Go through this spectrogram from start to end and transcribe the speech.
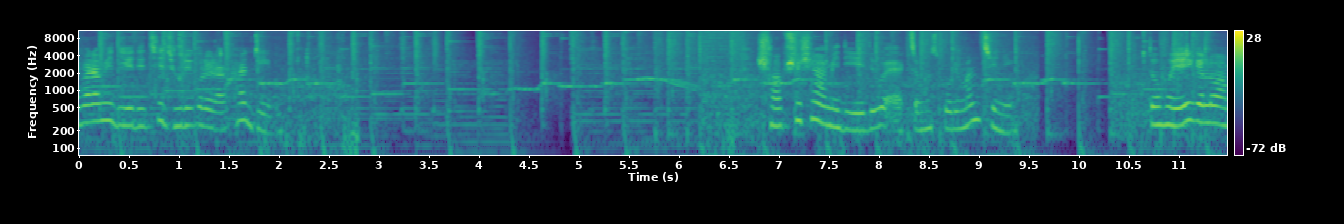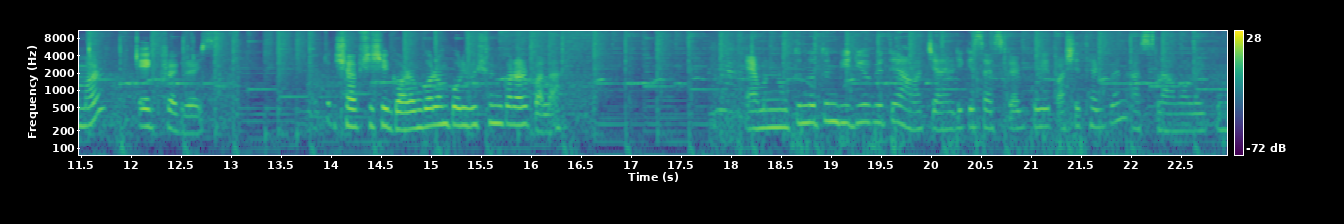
এবার আমি দিয়ে দিচ্ছি ঝুরি করে রাখা ডিম। সবশেষে আমি দিয়ে দেব এক চামচ পরিমাণ চিনি। তো হয়েই গেল আমার এগ ফ্রাইড রাইস সবশেষে গরম গরম পরিবেশন করার পালা। এমন নতুন নতুন ভিডিও পেতে আমার চ্যানেলটিকে সাবস্ক্রাইব করে পাশে থাকবেন। আসসালামু আলাইকুম।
